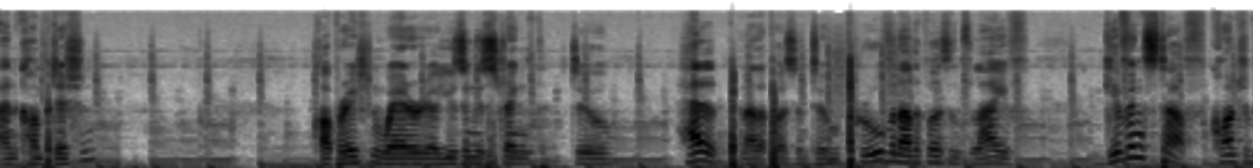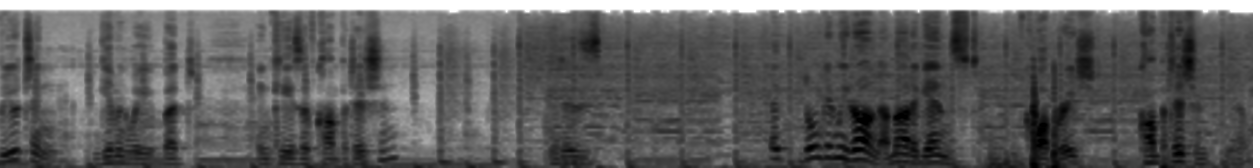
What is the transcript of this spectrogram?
and competition. Cooperation where you're using your strength to help another person, to improve another person's life, giving stuff, contributing, giving away. But in case of competition, it is like don't get me wrong, I'm not against cooperation, competition. You know,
